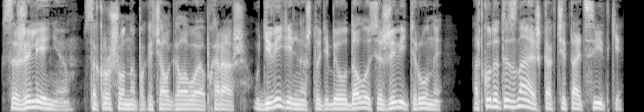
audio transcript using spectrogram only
«К сожалению», — сокрушенно покачал головой Абхараш, — «удивительно, что тебе удалось оживить руны. Откуда ты знаешь, как читать свитки?»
